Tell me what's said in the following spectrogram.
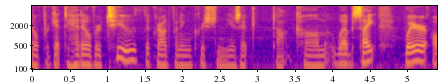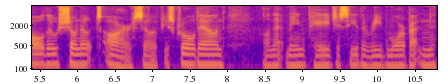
don't forget to head over to the crowdfundingchristianmusic.com website where all those show notes are. So if you scroll down on that main page, you see the read more button,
